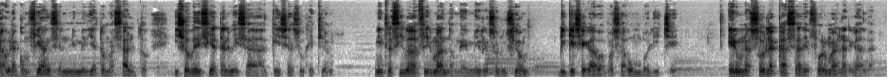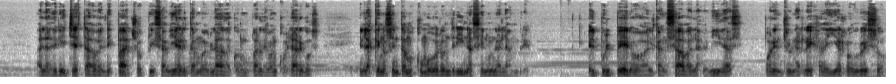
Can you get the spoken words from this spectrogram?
a una confianza en un inmediato más alto y yo obedecía tal vez a aquella sugestión. Mientras iba afirmándome en mi resolución, vi que llegábamos a un boliche. Era una sola casa de forma alargada. A la derecha estaba el despacho, pieza abierta, amueblada con un par de bancos largos, en las que nos sentamos como golondrinas en un alambre. El pulpero alcanzaba las bebidas por entre una reja de hierro grueso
